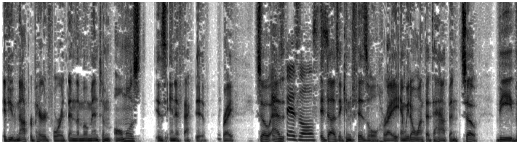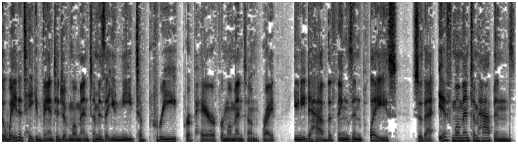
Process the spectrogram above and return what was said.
If you've not prepared for it, then the momentum almost is ineffective, right? So as Fizzles. it does, it can fizzle, right? And we don't want that to happen. So the the way to take advantage of momentum is that you need to pre-prepare for momentum, right? You need to have the things in place so that if momentum happens,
